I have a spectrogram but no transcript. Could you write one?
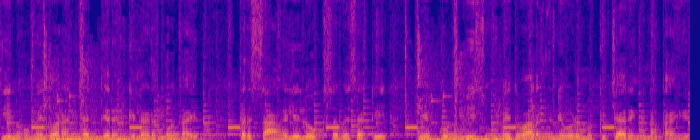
तीन उमेदवारांच्या तिरंगी लढत होत आहेत. तर सांगली लोकसभेसाठी एकूण वीस उमेदवार निवडणुकीच्या रिंगणात आहेत.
